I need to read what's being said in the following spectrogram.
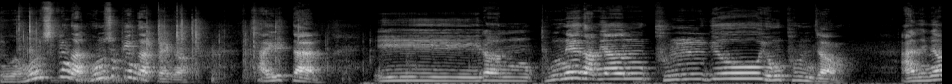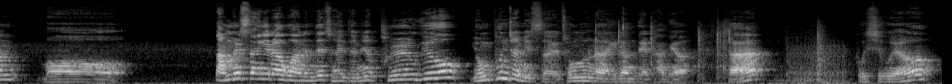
이거 홈쇼핑 같 홈쇼핑 같다 이거. 자, 일단 이, 이런 동네 가면 불교 용품점 아니면 뭐 만물상이라고 하는데 저희들은요 불교 용품점이 있어요. 종로나 이런 데 가면. 자 보시고요.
